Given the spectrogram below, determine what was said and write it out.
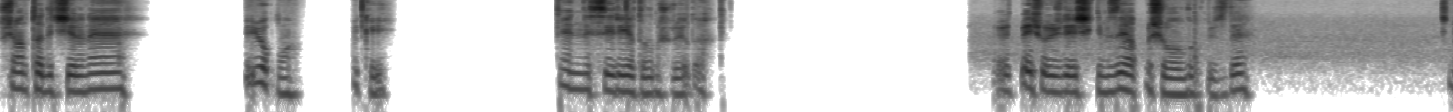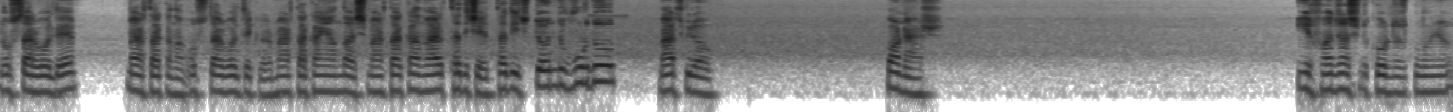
Şu an Tadic yerine E, yok mu? Okey. En-Nesyri'yi atalım şuraya da. Evet 5 oyuncu değişikliğimizi yapmış olduk biz de. Şimdi Osterwolde. Mert Hakan'a. Osterwolde tekrar. Mert Hakan yandaş. Mert Hakan verdi Tadic'e. Tadic döndü vurdu. Mert Gülov. Korner. İrfan Can şimdi korneri kullanıyor.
